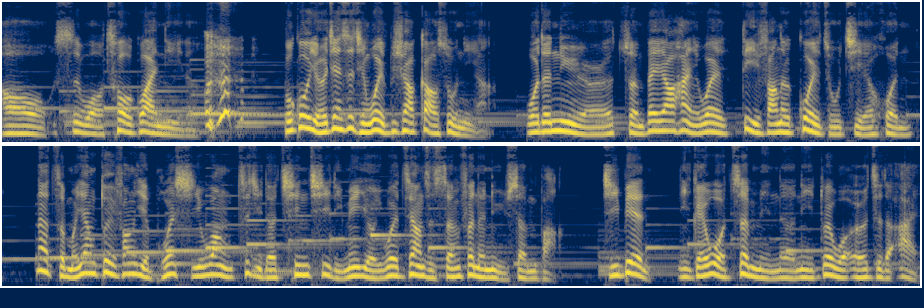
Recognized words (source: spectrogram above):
哦，是我错怪你了。不过有一件事情我也必须要告诉你啊，我的女儿准备要和一位地方的贵族结婚。那怎么样，对方也不会希望自己的亲戚里面有一位这样子身份的女生吧？即便你给我证明了你对我儿子的爱，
